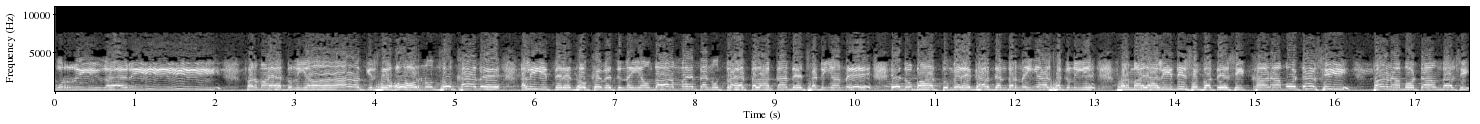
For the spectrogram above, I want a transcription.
غری، غیری۔ فرمایا، دنیا کسے ہور نو دھوکھا دے، علی تیرے دھوکھے وچ نہیں آوندا، میں تینوں ترے طلاقاں دے چھڈیاں نے اے دو بعد تو میرے گھر دے اندر نہیں آ سکنی ہے. فرمایا، علی دی صفت سی، کھانا موٹا سی، پانا موٹا ہوں سی،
